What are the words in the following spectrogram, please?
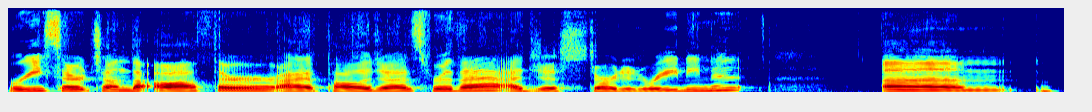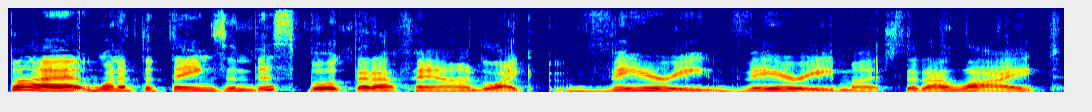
research on the author. I apologize for that. I just started reading it. Um, but one of the things in this book that I found like very, very much that I liked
